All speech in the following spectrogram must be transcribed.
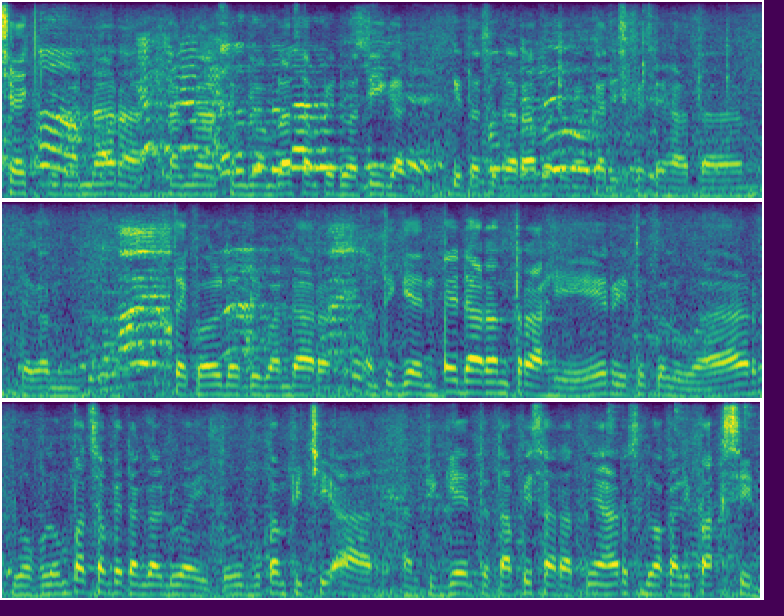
cek di bandara tanggal 19 sampai 23. Kita sudah rapat dengan Kadis Kesehatan, dengan stakeholder di bandara antigen edaran terakhir itu keluar 24 sampai tanggal 2 itu bukan PCR antigen tetapi syaratnya harus dua kali vaksin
